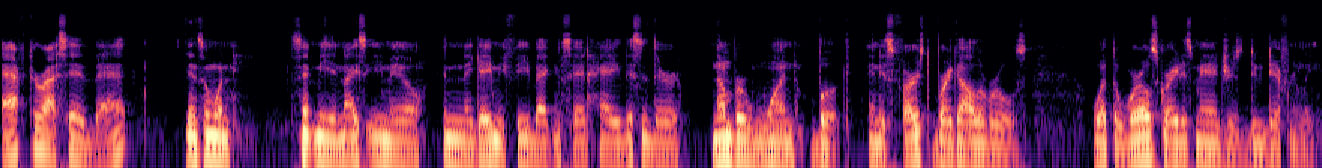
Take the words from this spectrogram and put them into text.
after i said that then someone sent me a nice email and they gave me feedback and said hey this is their number one book and it's first break all the rules what the world's greatest managers do differently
